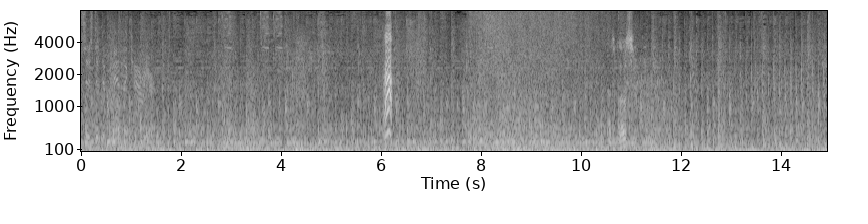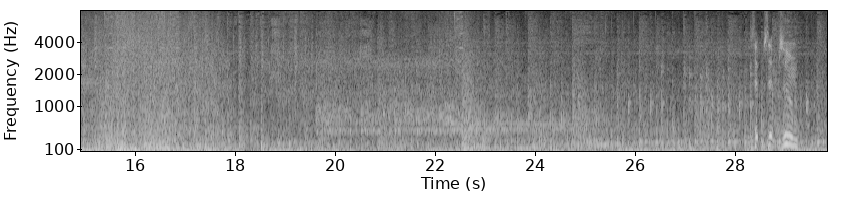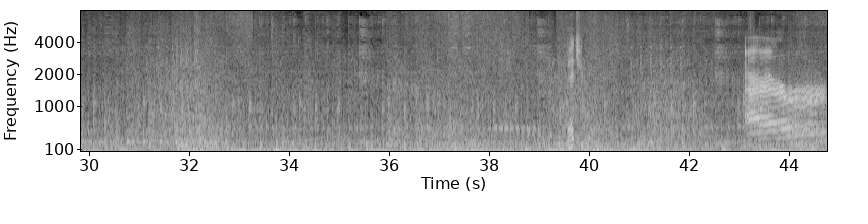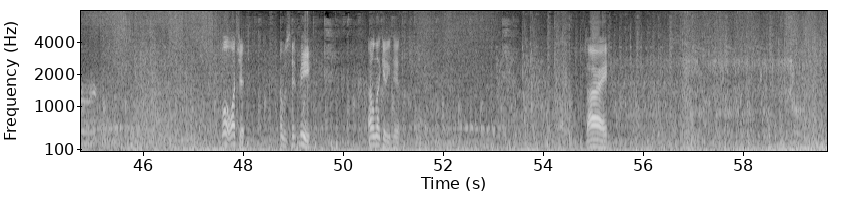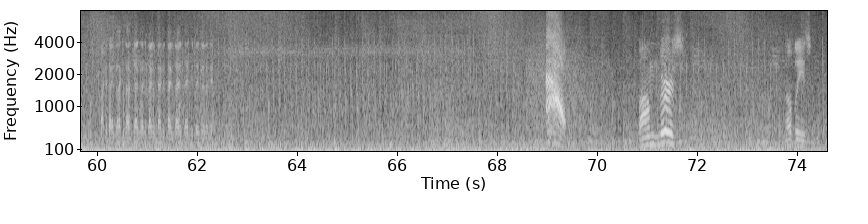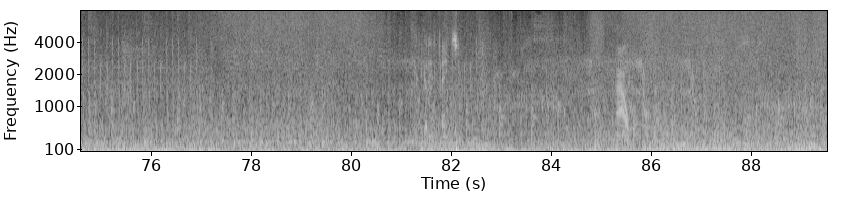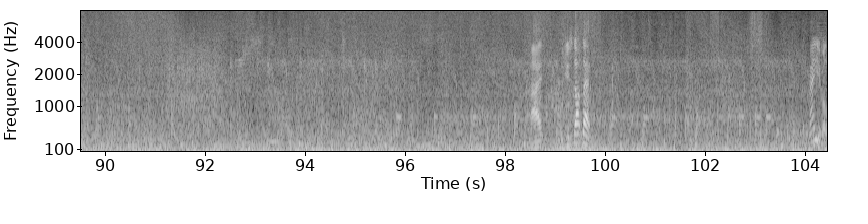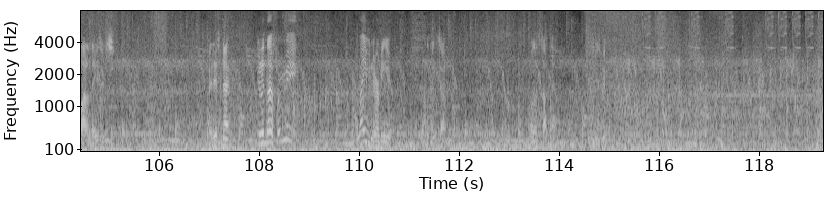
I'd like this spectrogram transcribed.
forces to defend the carrier. Ah! That close. Zip, zip, zoom. Bitch. Whoa, watch it. That almost hit me. I don't like getting hit. Sorry. Ow! Bombers! Oh, please. Take out these tanks. Ow. I. Would you stop that? Now you have a lot of lasers. But it's not good enough for me. Am I even hurting you? I don't think so. Well, let's stop that. Excuse me.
